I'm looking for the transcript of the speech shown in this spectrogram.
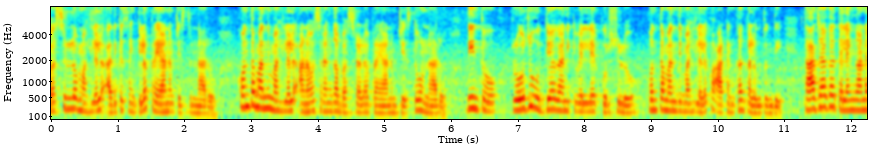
బస్సుల్లో మహిళలు అధిక సంఖ్యలో ప్రయాణం చేస్తున్నారు. కొంతమంది మహిళలు అనవసరంగా బస్సులలో ప్రయాణం చేస్తూ ఉన్నారు. దీంతో రోజు ఉద్యోగానికి వెళ్ళే పురుషులు కొంతమంది మహిళలకు ఆటంకం కలుగుతుంది. తాజాగా తెలంగాణ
